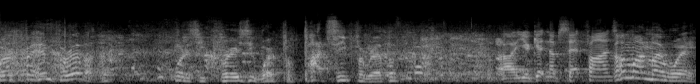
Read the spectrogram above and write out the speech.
Work for him forever. What is he crazy? Work for Potsy forever? Uh, you're getting upset, Fonz? I'm on my way.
